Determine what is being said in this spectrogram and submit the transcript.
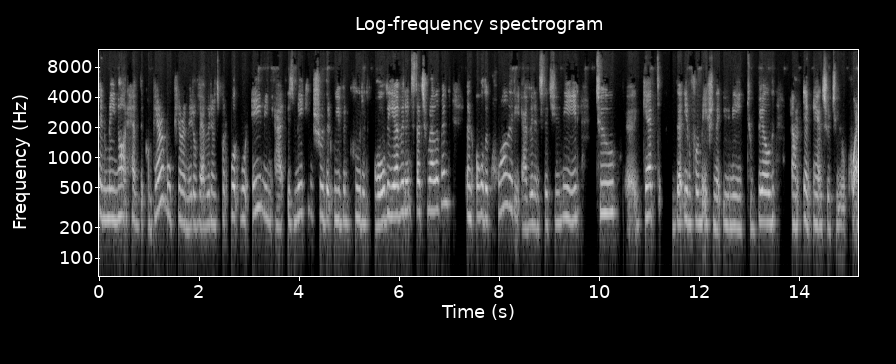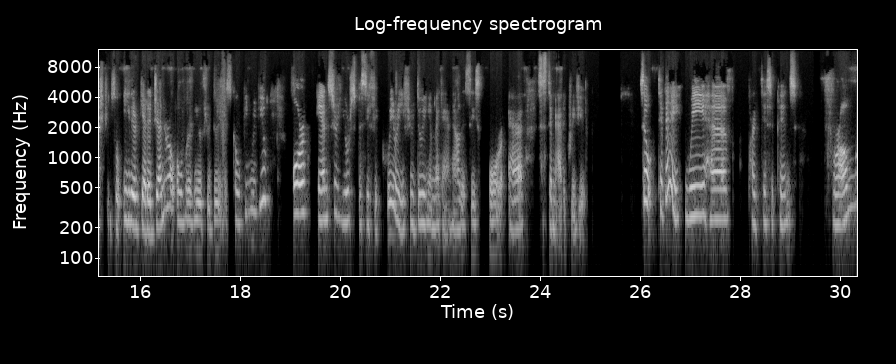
and may not have the comparable pyramid of evidence, but what we're aiming at is making sure that we've included all the evidence that's relevant and all the quality evidence that you need to uh, get the information that you need to build um, an answer to your question. So either get a general overview if you're doing a scoping review, or answer your specific query if you're doing a meta-analysis or a systematic review. So today we have participants from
